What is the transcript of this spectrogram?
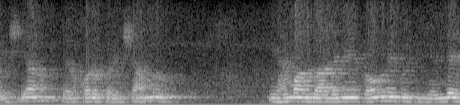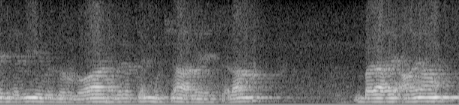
اشیاء بالخور پریشان مگو یہ ہمان ظالمی قوم میں کچھ جندے نبی بزرگوار حضرت موسیٰ علیہ السلام برای آیان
